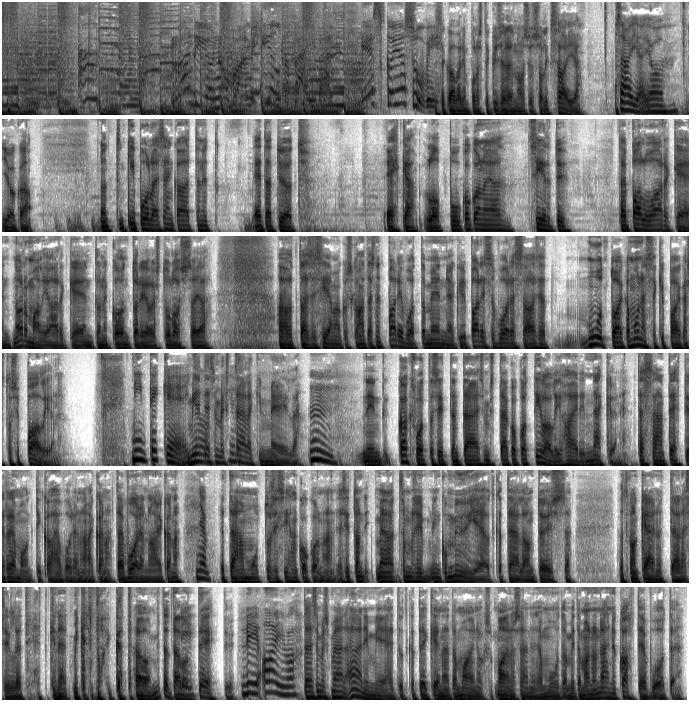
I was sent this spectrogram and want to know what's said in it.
Novan iltapäivä. Esko ja Suvi. Se kaverin puolesta kyselen nousi, jos oliko Saija. Saija, joo. joka no, kipuilee sen kanssa, että nyt etätyöt ehkä loppuu kokonaan ja siirtyy tai paluu arkeen, normaali arkeen, tuonne konttori olisi tulossa ja aiheuttaa se siemen, koska on tässä nyt pari vuotta mennyt ja kyllä parissa vuodessa asiat muuttuu aika monessakin paikassa tosi paljon. Niin tekee. Mieti joo. esimerkiksi Ja- täälläkin meillä. Mm. Niin kaksi vuotta sitten tämä esimerkiksi tämä koko tila oli hairin näköinen. Tässähän tehtiin remontti kahden vuoden aikana, tai vuoden aikana. Jep. Ja tämähän muuttui siis ihan kokonaan. Ja sitten on meillä semmoisia niin myyjiä, jotka täällä on töissä, jotka on käynyt täällä silleen, että hetkinen, että mikä paikka tämä on, mitä täällä Niin. on tehty. Niin, aivan. Tai esimerkiksi meidän äänimiehet, jotka tekee näitä mainos, mainosääniä ja muuta, mitä mä en ole nähnyt kahteen vuoteen.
